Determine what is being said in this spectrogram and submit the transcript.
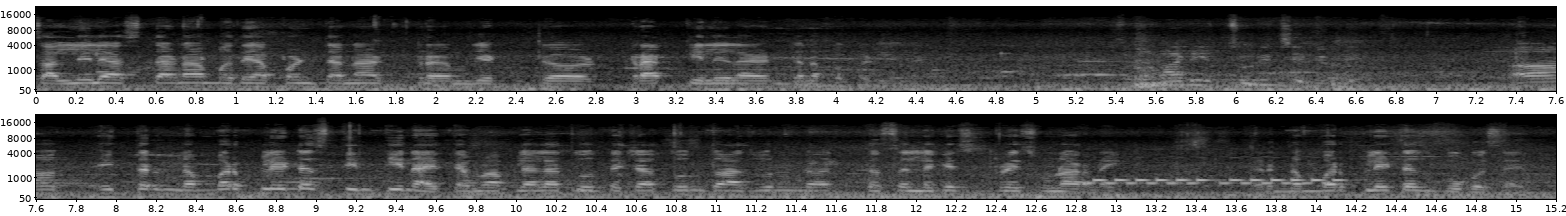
चाललेले असताना मध्ये आपण त्यांना ट्रॅ म्हणजे ट्रॅप केलेला आहे आणि त्यांना पकडलेलं आहे. गाडी चोरीची एक तर नंबर प्लेटच तीन तीन आहे त्यामुळे आपल्याला तो त्याच्यातून तो अजून तसं लगेच ट्रेस होणार नाही. तर नंबर प्लेटच बोगस आहेत.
